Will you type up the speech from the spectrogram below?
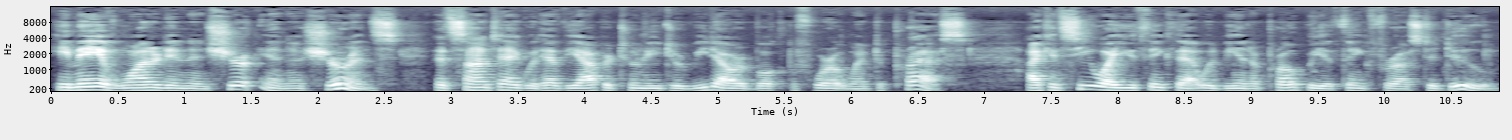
He may have wanted an, insur- an assurance that Sontag would have the opportunity to read our book before it went to press. I can see why you think that would be an appropriate thing for us to do,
